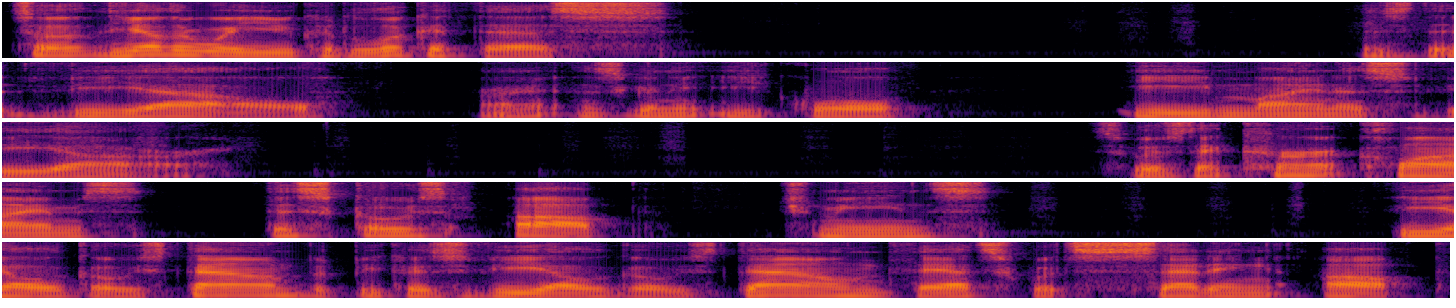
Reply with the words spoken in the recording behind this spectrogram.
So the other way you could look at this is that VL, right, is going to equal E minus VR. So as that current climbs, this goes up, which means VL goes down, but because VL goes down, that's what's setting up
